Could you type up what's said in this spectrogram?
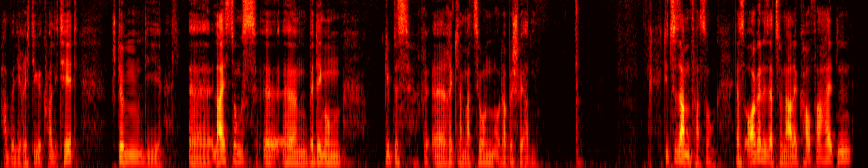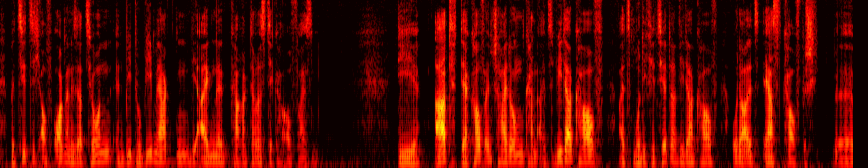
haben wir die richtige Qualität, stimmen die äh, Leistungsbedingungen, äh, gibt es äh, Reklamationen oder Beschwerden. Die Zusammenfassung. Das organisationale Kaufverhalten bezieht sich auf Organisationen in B2B-Märkten, die eigene Charakteristika aufweisen. Die Art der Kaufentscheidung kann als Wiederkauf, als modifizierter Wiederkauf oder als Erstkauf besch äh,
